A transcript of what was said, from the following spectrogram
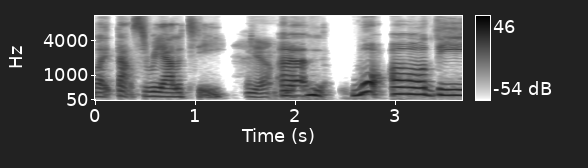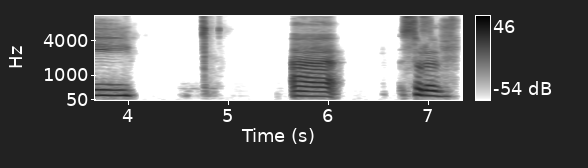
like that's the reality. Yeah. Um, what are the uh, sort of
